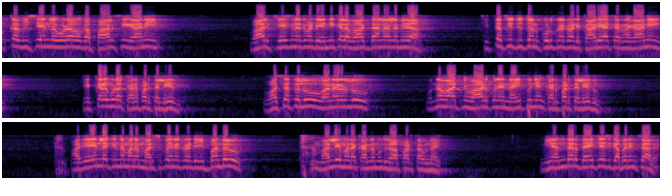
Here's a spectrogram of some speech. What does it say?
ఒక్క విషయంలో కూడా ఒక పాలసీ కానీ వాళ్ళు చేసినటువంటి ఎన్నికల వాగ్దానాల మీద చిత్తశుద్ధితో కూడుకున్నటువంటి కార్యాచరణ కానీ ఎక్కడ కూడా కనపడతలేదు. వసతులు వనరులు ఉన్న వాటిని వాడుకునే నైపుణ్యం కనపడతలేదు. పదేళ్ళ కింద మనం మర్చిపోయినటువంటి ఇబ్బందులు మళ్ళీ మన కళ్ళ ముందు కాపాడుతూ ఉన్నాయి. మీ అందరు దయచేసి గమనించాలి.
